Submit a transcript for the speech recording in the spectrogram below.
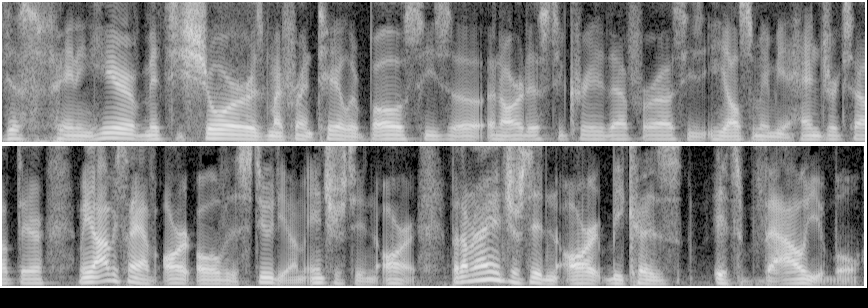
this painting here of Mitzi Shore. Is my friend Taylor Bose. He's a, an artist who created that for us. He's, he also made me a Hendrix out there. I mean, obviously, I have art all over the studio. I'm interested in art, but I'm not interested in art because it's valuable.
